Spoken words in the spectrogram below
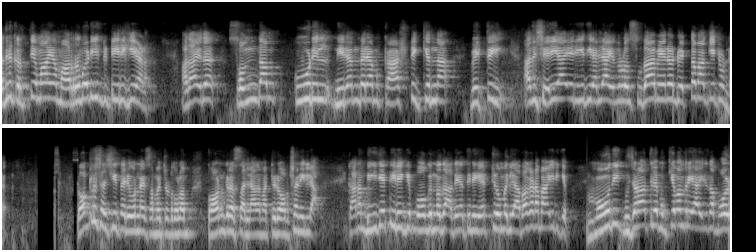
അതിന് കൃത്യമായ മറുപടിയും കിട്ടിയിരിക്കുകയാണ്. അതായത് സ്വന്തം കൂടിൽ നിരന്തരം കാഷ്ടിക്കുന്ന വ്യക്തി അത് ശരിയായ രീതിയല്ല എന്നുള്ളത് സുധാ മേനോൻ വ്യക്തമാക്കിയിട്ടുണ്ട്. ഡോക്ടർ ശശി തരൂറിനെ സംബന്ധിച്ചിടത്തോളം കോൺഗ്രസ് അല്ലാതെ മറ്റൊരു ഓപ്ഷൻ ഇല്ല. കാരണം ബി ജെ പിയിലേക്ക് പോകുന്നത് അദ്ദേഹത്തിന് ഏറ്റവും വലിയ അപകടമായിരിക്കും. മോദി ഗുജറാത്തിലെ മുഖ്യമന്ത്രി ആയിരുന്നപ്പോൾ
